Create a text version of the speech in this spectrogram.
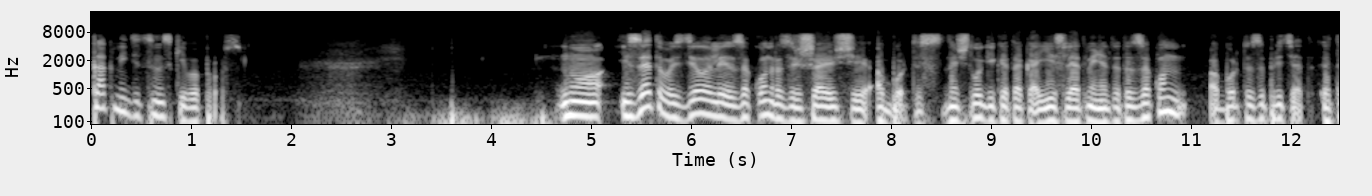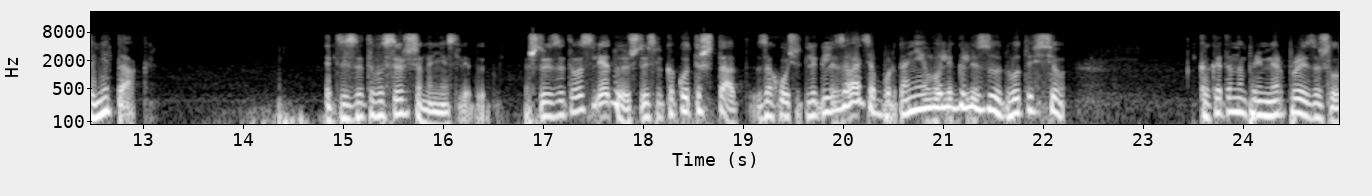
как медицинский вопрос. Но из этого сделали закон, разрешающий аборты. Значит, логика такая, если отменят этот закон, аборты запретят. Это не так. Это из этого совершенно не следует. Что из этого следует? Что если какой-то штат захочет легализовать аборт, они его легализуют. Вот и все. Как это, например, произошло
